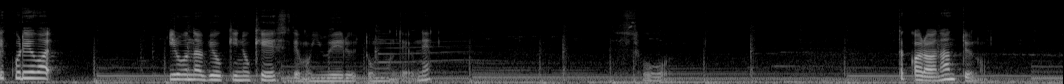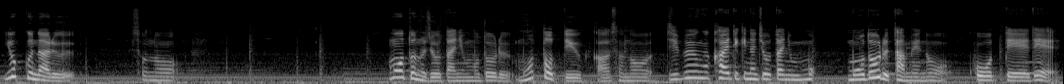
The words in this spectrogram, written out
でこれはいろんな病気のケースでも言えると思うんだよね。そう。だから何て言うの？良くなるその元の状態に戻る元っていうかその自分が快適な状態にも戻るための工程で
